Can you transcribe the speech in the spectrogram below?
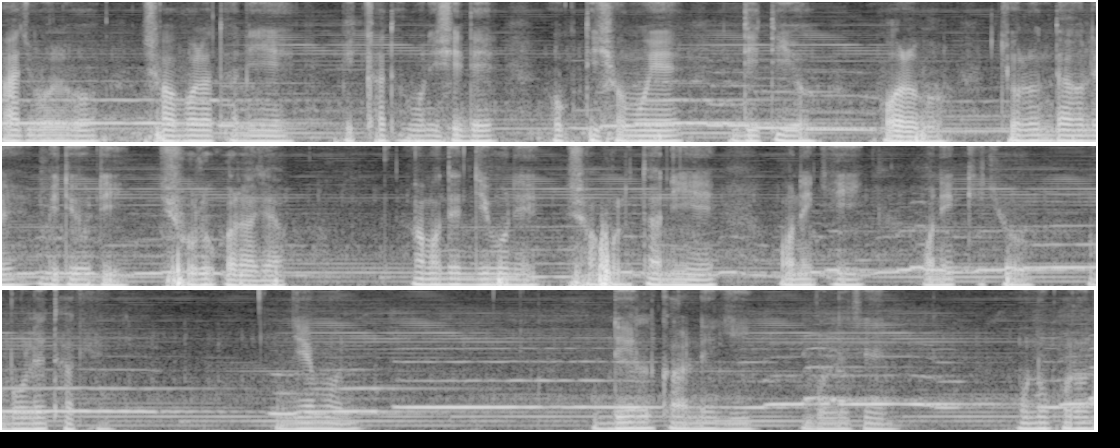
আজ বলব সফলতা নিয়ে বিখ্যাত মনীষীদের উক্তি সময়ের দ্বিতীয় পর্ব। চলুন তাহলে ভিডিওটি শুরু করা যাক। আমাদের জীবনে সফলতা নিয়ে অনেকেই অনেক কিছু বলে থাকেন। যেমন ডেল কার্নেগি বলেছেন, অনুকরণ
